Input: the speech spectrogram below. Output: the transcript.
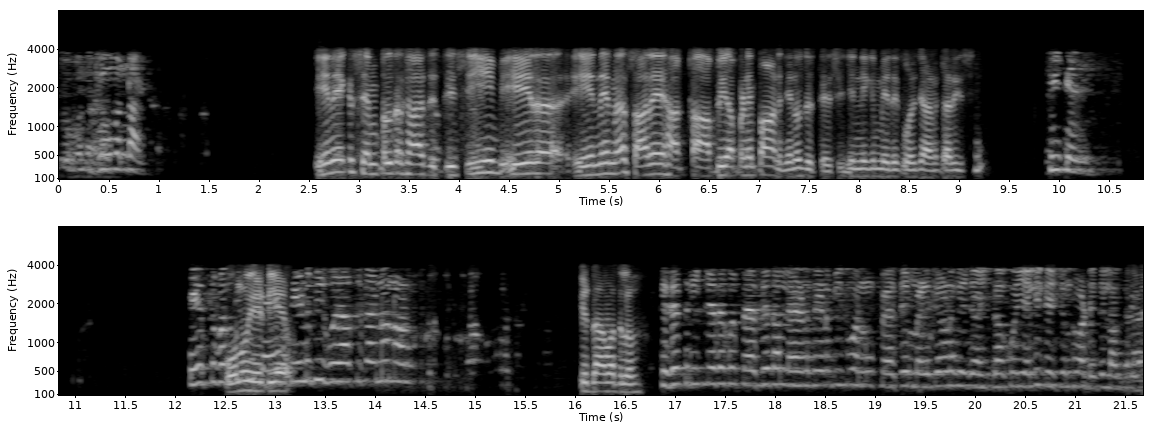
ਜੋ ਬੰਦਾ। ਇਹਨੇ ਇੱਕ ਸਿੰਪਲ ਦਰਖਾਸਤ ਦਿੱਤੀ ਸੀ ਵੀ ਇਹਦਾ ਇਹਨੇ ਨਾ ਸਾਰੇ ਹੱਕ ਆਪ ਹੀ ਆਪਣੇ ਭਾਣਜੇ ਨੂੰ ਦਿੱਤੇ ਸੀ ਜਿੰਨੀ ਕਿ ਮੇਰੇ ਕੋਲ ਜਾਣਕਾਰੀ ਸੀ। ਠੀਕ ਹੈ ਜੀ। ਇਸ ਸੰਬੰਧੀ ਉਹਨੂੰ ਦੇਣ ਵੀ ਹੋਇਆ ਸੀਗਾ ਇਹਨਾਂ ਨਾਲ? ਕਿੱਦਾਂ ਮਤਲਬ? ਕਿਸੇ ਤਰੀਕੇ ਦਾ ਕੋਈ ਪੈਸੇ ਦਾ ਲੈਣ ਦੇਣ ਵੀ ਤੁਹਾਨੂੰ ਪੈਸੇ ਮਿਲ ਜਾਣਗੇ ਜਾਂ ਇਦਾਂ ਕੋਈ ਐਲੀਗੇਸ਼ਨ ਤੁਹਾਡੇ ਤੇ ਲੱਗ ਰਿਹਾ?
